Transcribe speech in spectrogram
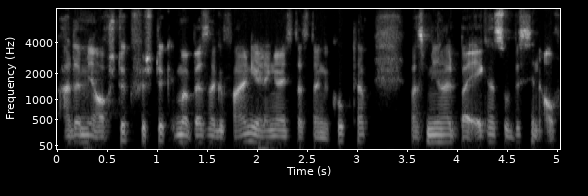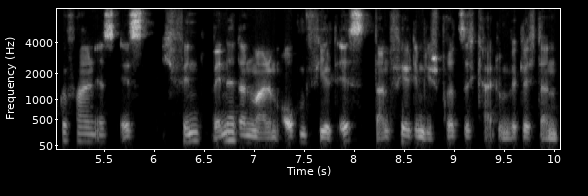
hat er mir auch Stück für Stück immer besser gefallen, je länger ich das dann geguckt habe. Was mir halt bei Eckers so ein bisschen aufgefallen ist, ist, ich finde, wenn er dann mal im Open Field ist, dann fehlt ihm die Spritzigkeit, um wirklich dann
